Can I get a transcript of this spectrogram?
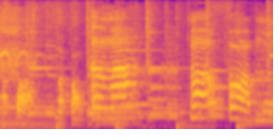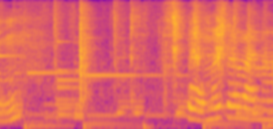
มาปอกมาปอกเออมามาปอบหมูโอ้ไม่เป็นไรนะ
